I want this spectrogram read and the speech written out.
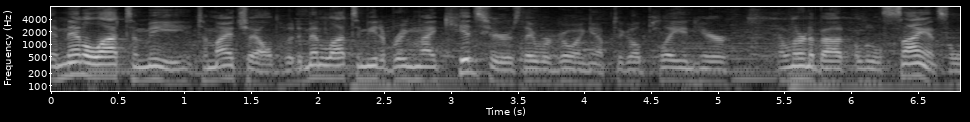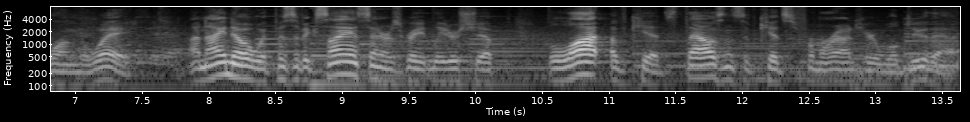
it meant a lot to me, to my childhood. It meant a lot to me to bring my kids here as they were growing up to go play in here and learn about a little science along the way. And I know with Pacific Science Center's great leadership, a lot of kids, thousands of kids from around here will do that.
